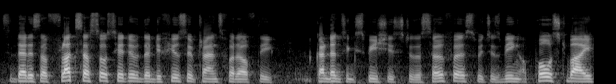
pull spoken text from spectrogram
So, there is a flux associated with the diffusive transfer of the condensing species to the surface which is being opposed by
